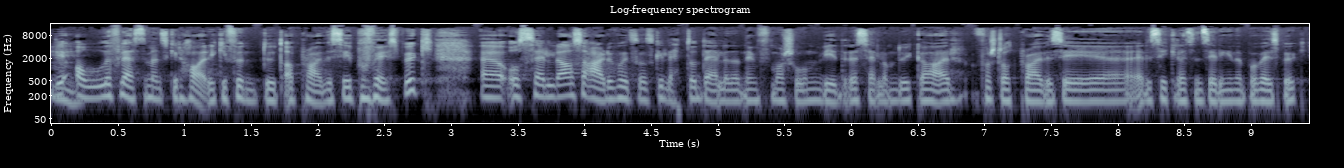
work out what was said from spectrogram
De aller fleste mennesker har ikke funnet ut av privacy på Facebook. Eh, og selv da så er det faktisk ganske lett å dele den informasjonen videre, selv om du ikke har forstått privacy eller sikkerhetsinnstillingene på Facebook.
